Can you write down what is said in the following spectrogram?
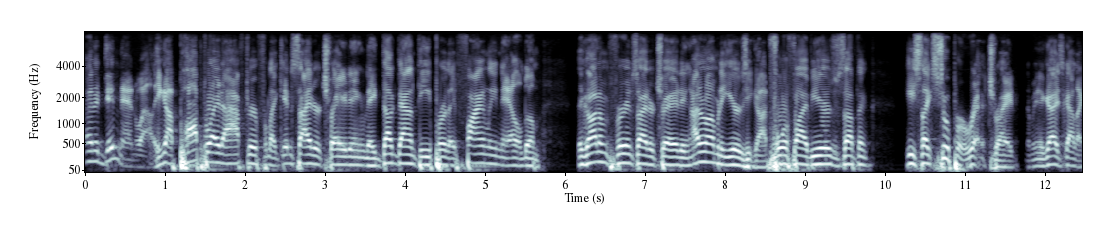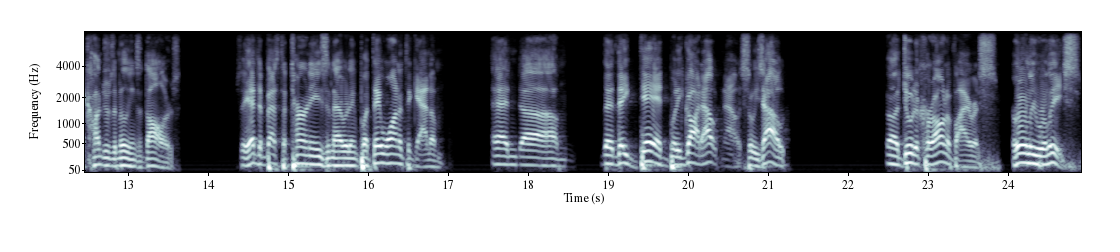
and it didn't end well. He got popped right after for like insider trading. They dug down deeper. They finally nailed him. They got him for insider trading. I don't know how many years he got, four or five years or something. He's like super rich, right? I mean, the guy's got like hundreds of millions of dollars. So he had the best attorneys and everything, but they wanted to get him, and um, they, they did. But he got out now, so he's out uh, due to coronavirus, early release,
